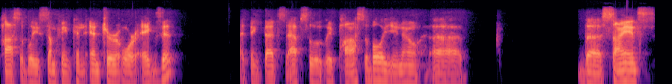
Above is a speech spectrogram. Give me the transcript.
possibly something can enter or exit. I think that's absolutely possible you know uh, the science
